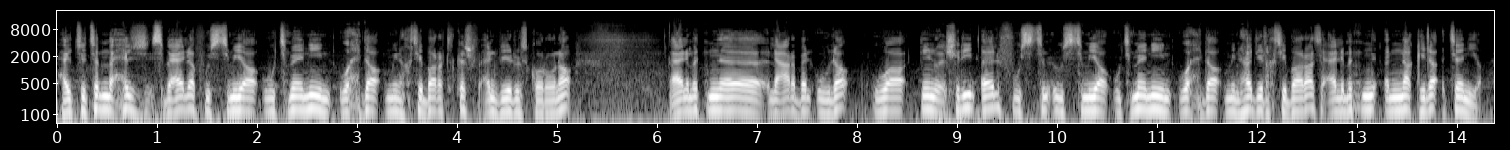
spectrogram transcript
حيث تم حج 7680 وحدة من اختبارات الكشف عن فيروس كورونا. على متن آه، العربة الأولى و 22680 وحدة من هذه الاختبارات. على متن الناقلة الثانية.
